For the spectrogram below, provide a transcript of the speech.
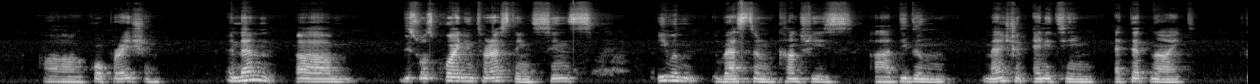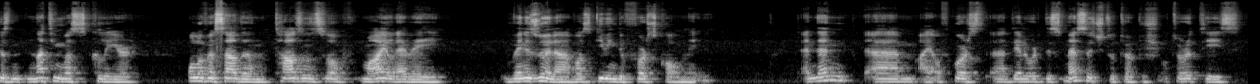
uh, cooperation. And then um, this was quite interesting since even Western countries uh, didn't mention anything at that night because nothing was clear. All of a sudden, thousands of miles away, Venezuela was giving the first call, maybe. And then um, I, of course, uh, delivered this message to Turkish authorities.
